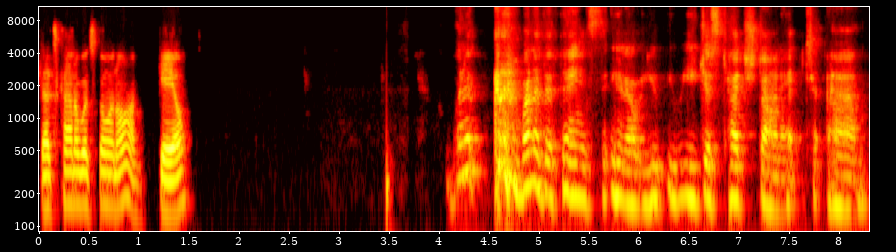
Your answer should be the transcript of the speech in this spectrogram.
that's kind of what's going on. Gail? One of, one of the things, you know, you, you just touched on it. Um,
